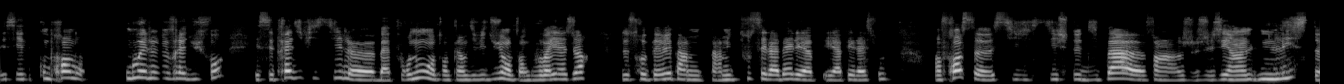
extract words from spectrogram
essayer de comprendre où est le vrai du faux et c'est très difficile, bah, pour nous en tant qu'individus, en tant que voyageurs, de se repérer parmi parmi tous ces labels et app et appellations. En France, si si je te dis pas, enfin, j'ai un une liste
